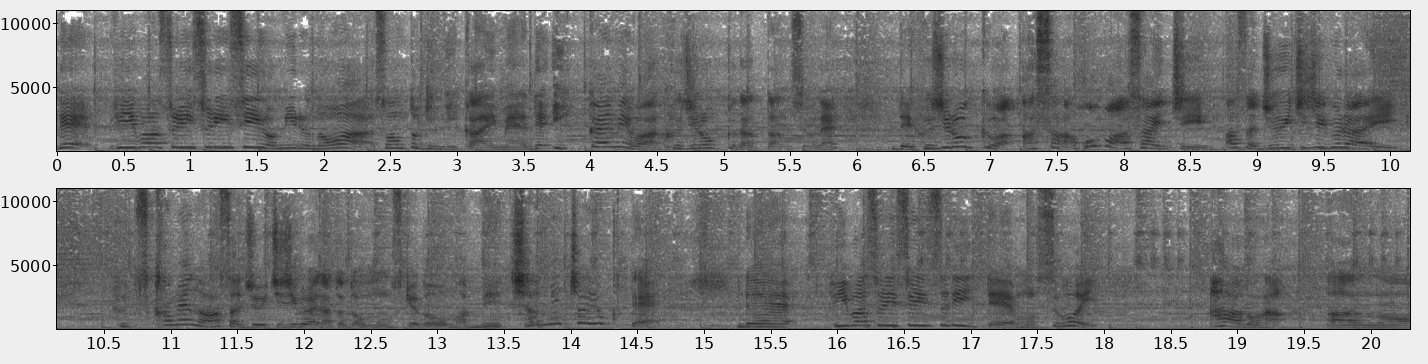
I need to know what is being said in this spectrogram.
でフィーバー333を見るのはその時2回目。で1回目はフジロックだったんですよね。でフジロックは朝ほぼ朝一朝11時ぐらい2日目の朝11時ぐらいだったと思うんですけど、まあ、めちゃめちゃ良くて。でフィーバー333ってもうすごいハードなあの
